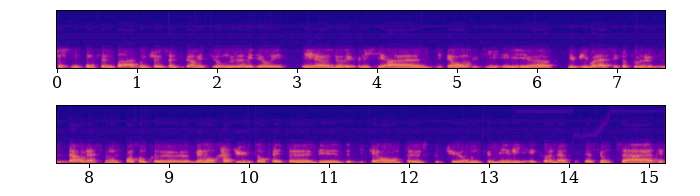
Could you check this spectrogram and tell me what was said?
sur ce qui ne fonctionne pas. Donc ça nous permet toujours de nous améliorer et de réfléchir à différents outils. Et, et puis voilà, c'est surtout la relation, je pense, même entre adultes en fait, de différentes structures, donc mairie, école, association. C'est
